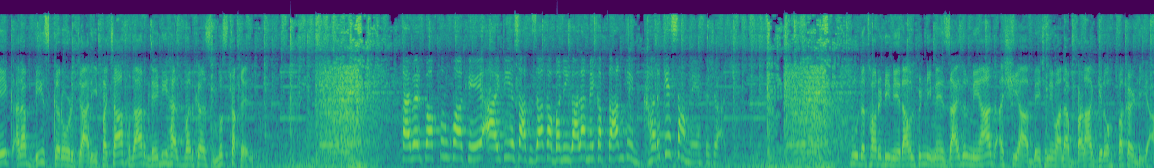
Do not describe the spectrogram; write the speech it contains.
ایک ارب بیس کروڑ جاری پچاس ہزار لیڈی ہیلتھ ورکرز مستقل۔ خیبر پختونخوا کے آئی ٹی اساتذہ کا بنی گالا میں کپتان کے گھر کے سامنے احتجاج۔ فوڈ اتھارٹی نے راولپنڈی میں زائد المیاد اشیاء بیچنے والا بڑا گروہ پکڑ لیا۔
